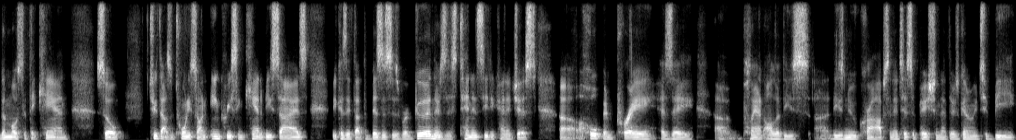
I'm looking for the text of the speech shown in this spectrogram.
the most that they can. So, 2020 saw an increase in canopy size because they thought the businesses were good. And there's this tendency to kind of just uh, hope and pray as they uh, plant all of these uh, these new crops in anticipation that there's going to be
